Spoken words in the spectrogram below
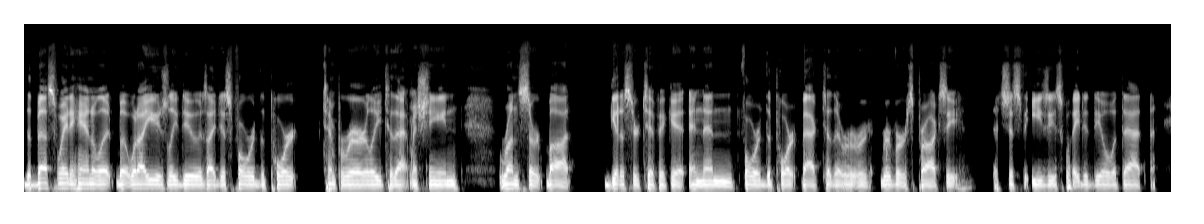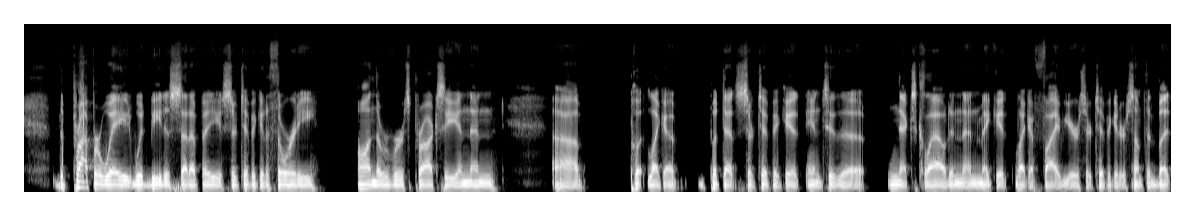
the best way to handle it, but what I usually do is I just forward the port temporarily to that machine, run certbot, get a certificate, and then forward the port back to the re- reverse proxy. That's just the easiest way to deal with that. The proper way would be to set up a certificate authority on the reverse proxy and then uh, put like a put that certificate into the Nextcloud and then make it like a five year certificate or something. But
